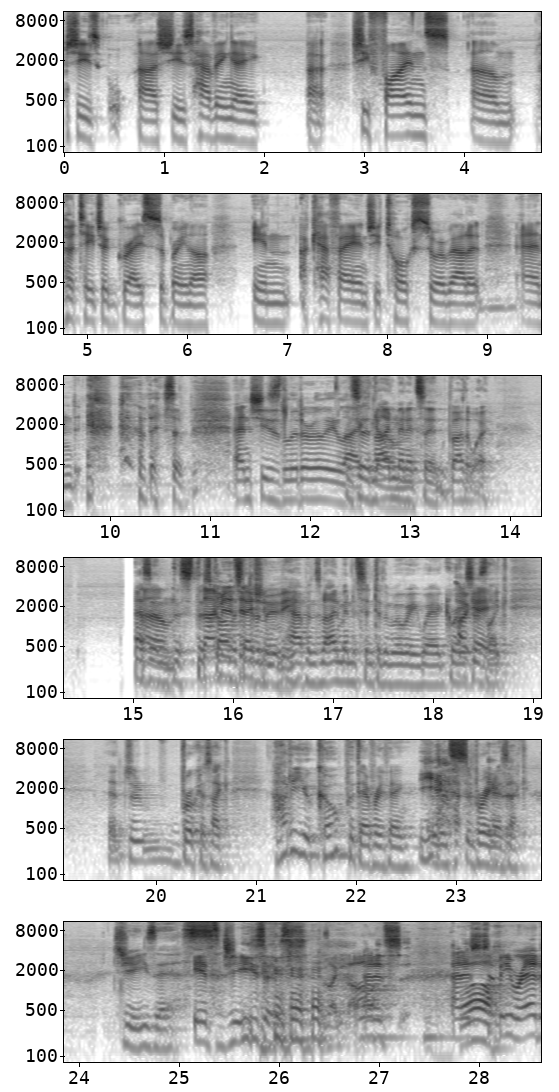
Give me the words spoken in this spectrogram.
she's uh, she's having a uh, she finds um, her teacher Grace Sabrina in a cafe and she talks to her about it and there's a and she's literally like This is nine um, minutes in, by the way. As Um, in, this, this nine minutes into the conversation movie. happens nine minutes into the movie where Grace is like, uh, Brooke is like, how do you cope with everything? And Yeah. then Sabrina's like, Jesus. It's Jesus. It's like, oh. and it's and it's to be read.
